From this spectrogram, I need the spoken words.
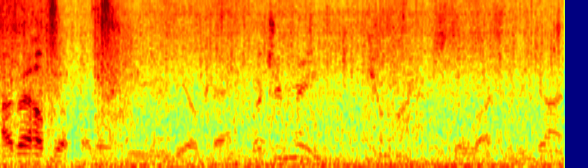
How do I help you up? You gonna be okay? What you mean? Come on, still lots to be done.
